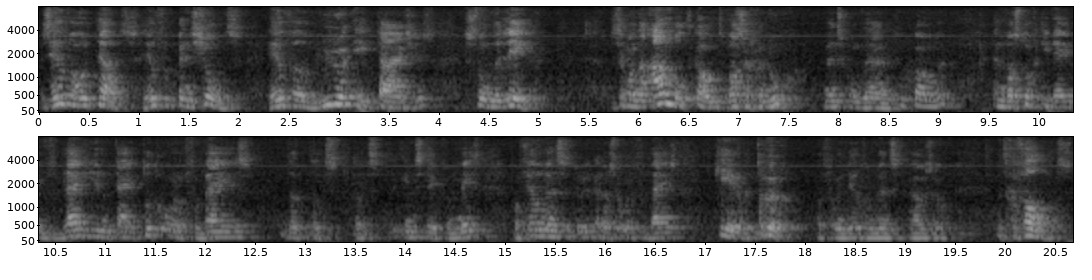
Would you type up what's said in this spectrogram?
Dus heel veel hotels, heel veel pensions, heel veel huuretages stonden leeg. Dus aan de aanbodkant was er genoeg, mensen konden daar naartoe komen. En was toch het idee, we verblijven hier een tijd tot de oorlog voorbij is. Dat, dat, dat is de insteek van, meest, van veel mensen natuurlijk. En als de oorlog voorbij is, keren we terug. Wat voor een deel van de mensen trouwens ook het geval was.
